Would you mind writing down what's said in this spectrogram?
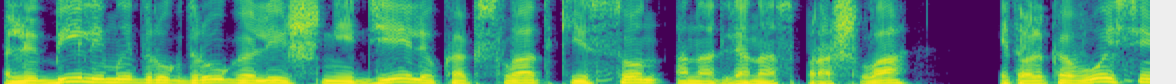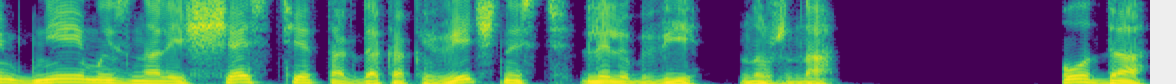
«Любили мы друг друга лишь неделю, как сладкий сон она для нас прошла, и только восемь дней мы знали счастье, тогда как вечность для любви нужна». О да,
